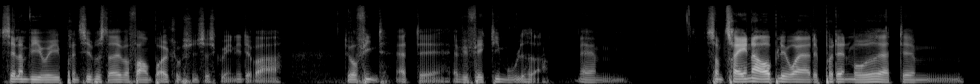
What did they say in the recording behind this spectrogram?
selvom vi jo i princippet stadig var Farm Boldklub, synes jeg sgu egentlig, det var, det var fint, at, øh, at vi fik de muligheder. Øhm, som træner oplever jeg det på den måde, at øhm,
